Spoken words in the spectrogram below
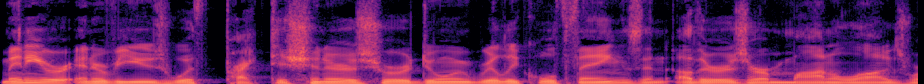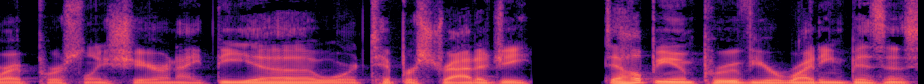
Many are interviews with practitioners who are doing really cool things, and others are monologues where I personally share an idea or tip or strategy to help you improve your writing business.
